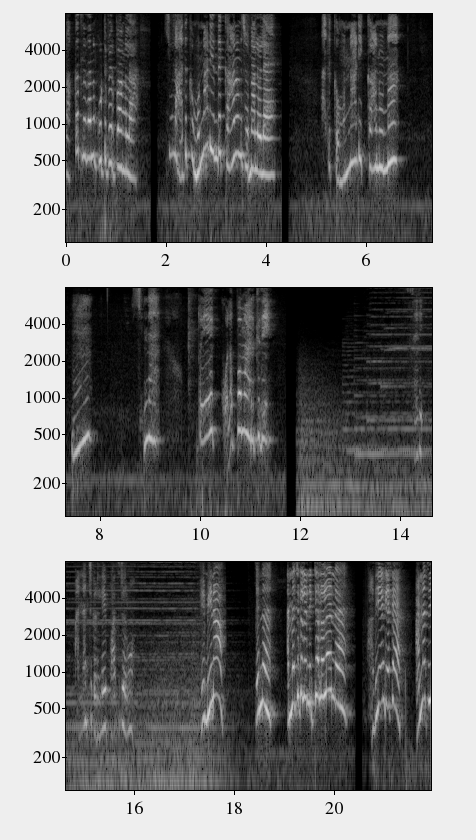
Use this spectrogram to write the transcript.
பக்கத்துல தானே கூட்டு போயிருப்பாங்களா? இவங்க அதுக்கு முன்னாடி எந்த காணும்னு சொன்னால அதுக்கு முன்னாடி காணும்னா ம் என்ன? ஒரே குழப்பமா இருக்குதே. சரி அண்ணாச்சி கடையிலே பார்த்துட்டு வருவோம். ஏ மீனா என்ன அண்ணாச்சி கடையில நிக்கல என்ன அது ஏன் கேட்க அண்ணாச்சி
